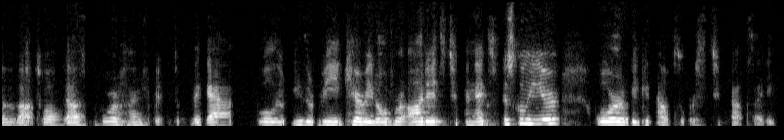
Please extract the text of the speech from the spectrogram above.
of about 12,400. So the gap will either be carried over audits to the next fiscal year, or we can outsource to outside agencies.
